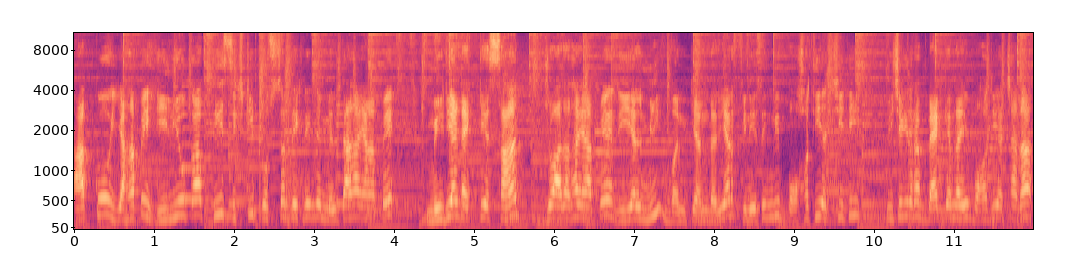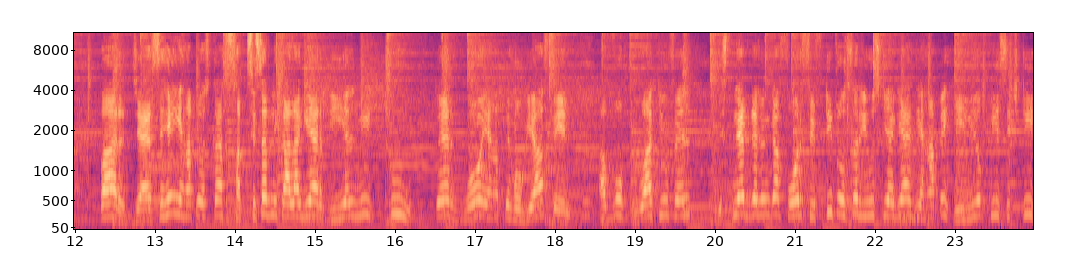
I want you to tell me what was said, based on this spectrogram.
आपको यहाँ पे हीलियो का पी सिक्सटी प्रोसेसर देखने के लिए मिलता था यहाँ पे। मीडिया टेक के साथ जो आता था यहाँ पे रियल मी वन के अंदर। यार फिनिशिंग भी बहुत ही अच्छी थी। पीछे की तरफ़ बैक कैमरा भी बहुत ही अच्छा था। पर जैसे ही यहाँ पे उसका सक्सेसर निकाला गया रियल मी टू तो यार वो यहाँ पे हो गया फेल अब वो हुआ क्यों फेल स्नैपड्रैगन का 450 प्रोसेसर यूज़ किया गया। यहाँ पे हीलियो P60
